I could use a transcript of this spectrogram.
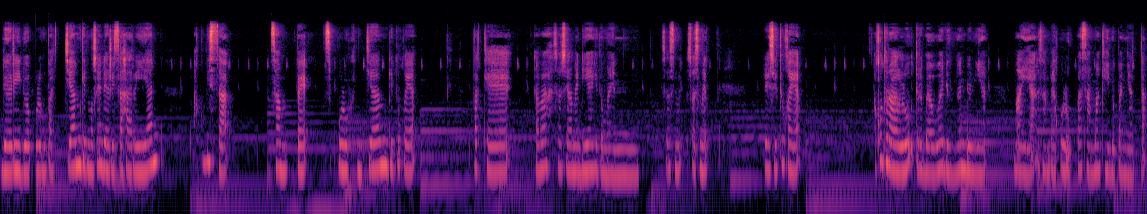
dari 24 jam gitu maksudnya dari seharian aku bisa sampai 10 jam gitu kayak pakai apa sosial media gitu main sosmed, sosmed. Dari situ kayak aku terlalu terbawa dengan dunia maya sampai aku lupa sama kehidupan nyata.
